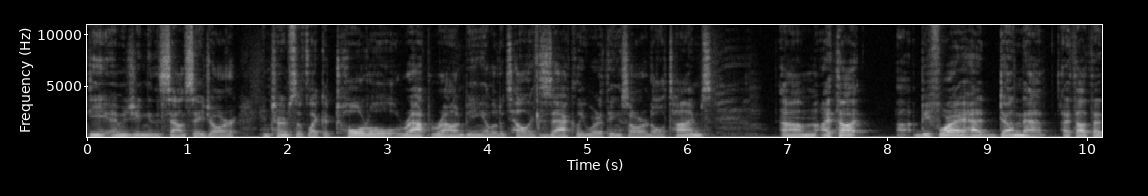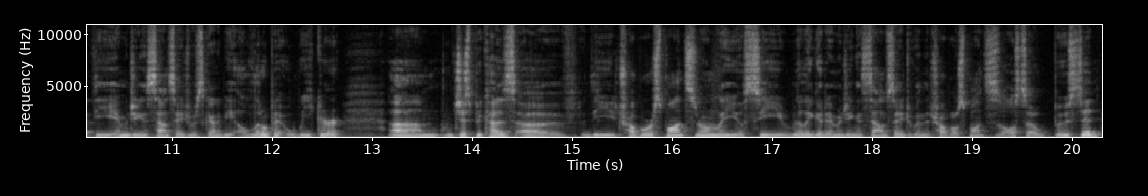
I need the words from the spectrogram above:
the imaging and the soundstage are in terms of like a total wraparound, being able to tell exactly where things are at all times. Um, I thought uh, before I had done that, I thought that the imaging and soundstage was going to be a little bit weaker. Um, just because of the treble response. Normally, you'll see really good imaging and soundstage when the treble response is also boosted.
